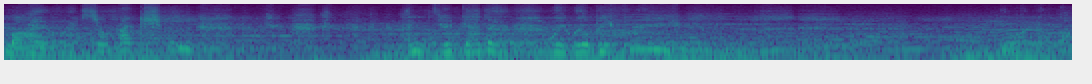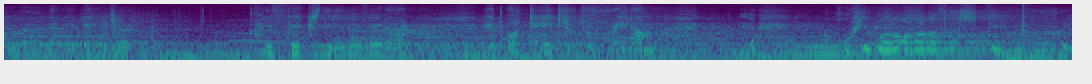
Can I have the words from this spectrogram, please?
my resurrection. And together we will be free. You are no longer in any danger. I fixed the elevator. It will take you to freedom. We will all of us be free.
